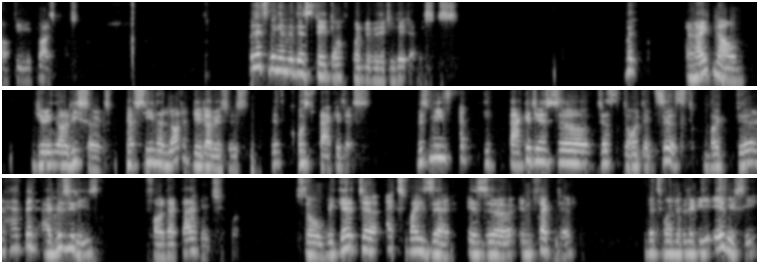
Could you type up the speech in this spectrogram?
of the project. Well, let's begin with the state of vulnerability databases. Well, right now, during our research, we have seen a lot of databases with ghost packages. This means that the packages uh, just don't exist, but there have been adversaries for that package. So we get uh, XYZ is uh, infected with vulnerability ABC,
